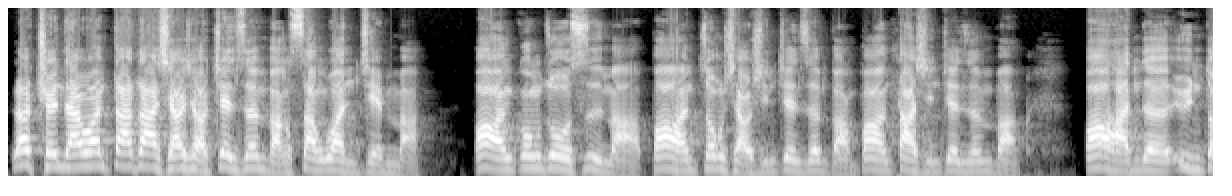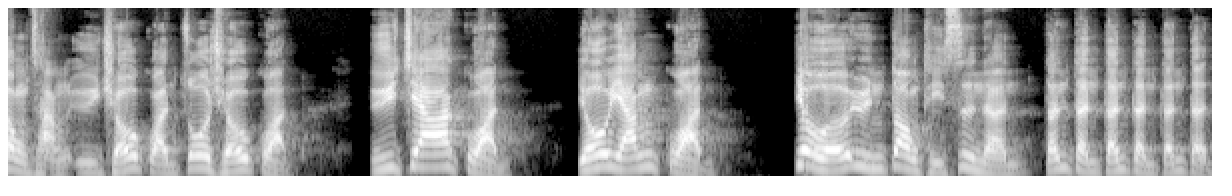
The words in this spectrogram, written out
那全台湾大大小小健身房上万间嘛，包含工作室嘛，包含中小型健身房，包含大型健身房，包含的运动场、羽球馆、桌球馆、瑜伽馆、有氧馆、幼儿运动、体适能等等等等等等，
